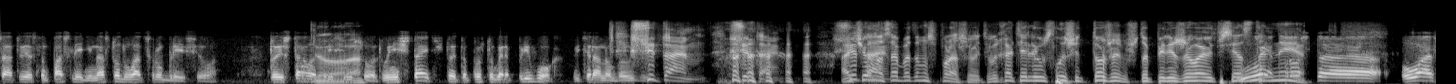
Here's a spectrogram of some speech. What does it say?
соответственно, последние на 120 рублей всего. То есть стало 3700. Вы не считаете, что это, просто говоря, привок ветеранам боевых действий? Считаем, считаем. А что нас об этом спрашивать? Вы хотели услышать то же, что переживают все остальные? Нет, просто у вас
